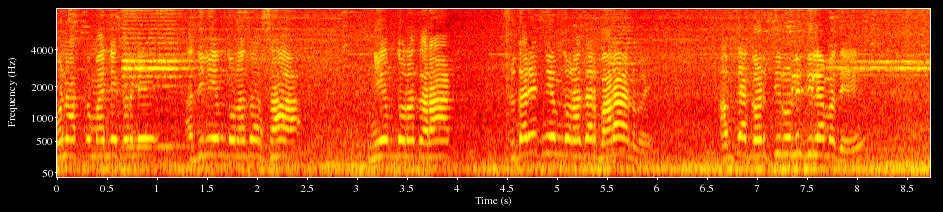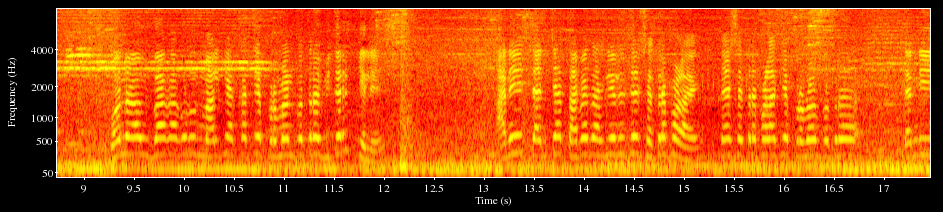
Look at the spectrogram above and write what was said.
वन हक्क मान्य करणे अधिनियम दोन हजार सहा नियम दोन हजार आठ सुधारित नियम दोन हजार बारा अन्वये. आमच्या गडचिरोली जिल्ह्यामध्ये वन विभागाकडून मालकी हक्काचे प्रमाणपत्र वितरित केले आणि त्यांच्या ताब्यात असलेले जे क्षेत्रफळ आहे त्या क्षेत्रफळाचे प्रमाणपत्र त्यांनी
